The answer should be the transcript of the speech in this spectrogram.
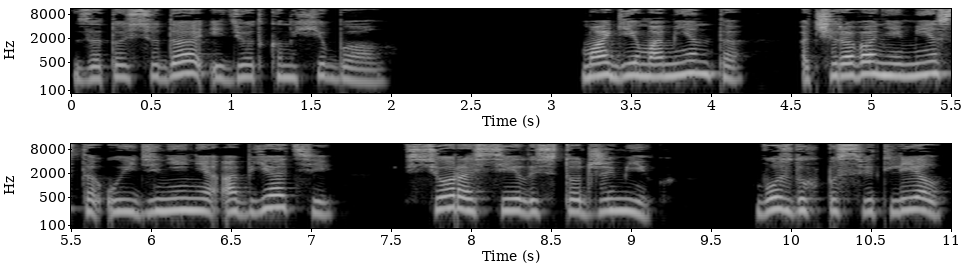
Зато сюда идет Конхибал. Магия момента, очарование места, уединение объятий — все рассеялось в тот же миг. Воздух посветлел,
